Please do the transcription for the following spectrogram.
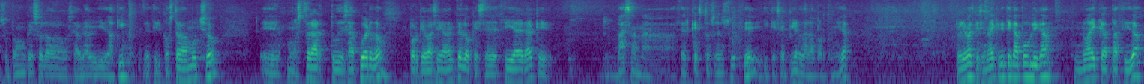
supongo que eso lo, se habrá vivido aquí, es decir, costaba mucho eh, mostrar tu desacuerdo, porque básicamente lo que se decía era que vas a hacer que esto se ensucie y que se pierda la oportunidad. El problema es que si no hay crítica pública, no hay capacidad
